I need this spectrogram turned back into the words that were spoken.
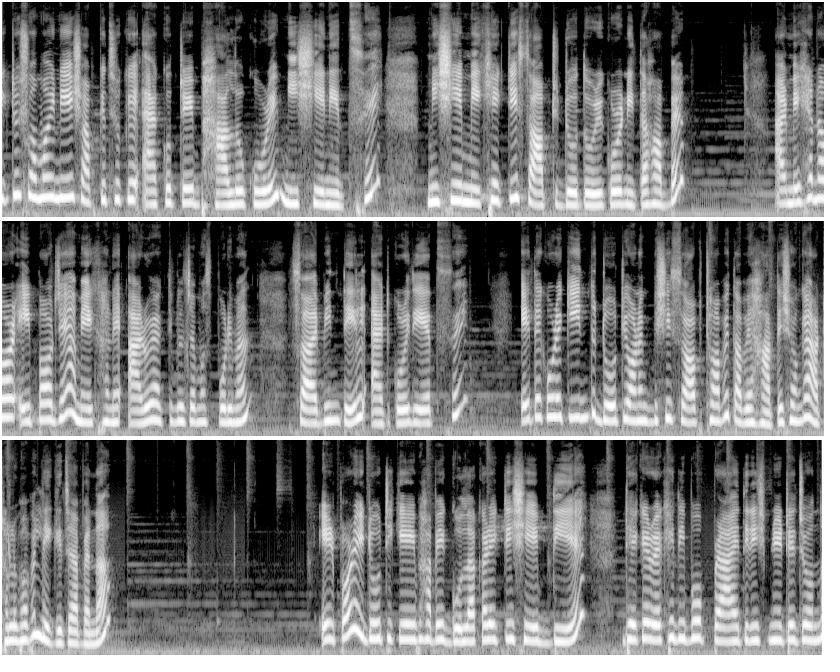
একটু সময় নিয়ে সব কিছুকে একত্রে ভালো করে মিশিয়ে নিচ্ছে। মিশিয়ে মেখে একটি সফট ডো তৈরি করে নিতে হবে। আর মেখে নেওয়ার এই পর্যায়ে আমি এখানে আরও এক টেবিল চামচ পরিমাণ সয়াবিন তেল অ্যাড করে দিয়েছি। এতে করে কিন্তু ডোটি অনেক বেশি সফট হবে, তবে হাতের সঙ্গে আঠালোভাবে লেগে যাবে না। এরপর এই ডোটিকে এইভাবে গোলাকার একটি শেপ দিয়ে ঢেকে রেখে দিব প্রায় তিরিশ মিনিটের জন্য।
